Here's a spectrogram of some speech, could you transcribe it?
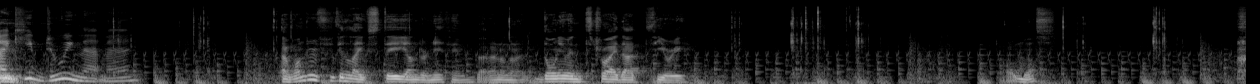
I hmm. keep doing that, man. I wonder if you can like stay underneath him, but I'm not gonna. Don't even try that theory. Almost.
